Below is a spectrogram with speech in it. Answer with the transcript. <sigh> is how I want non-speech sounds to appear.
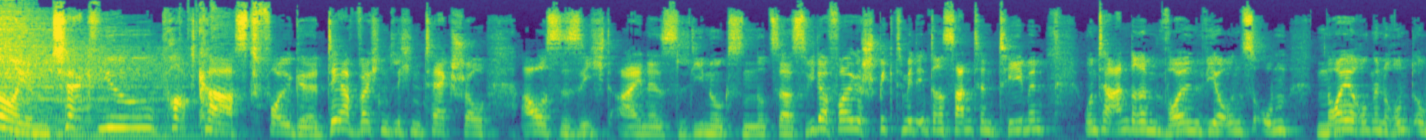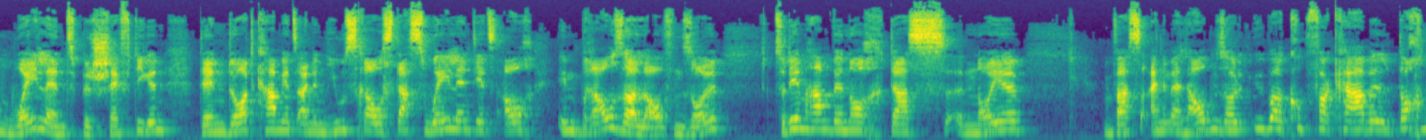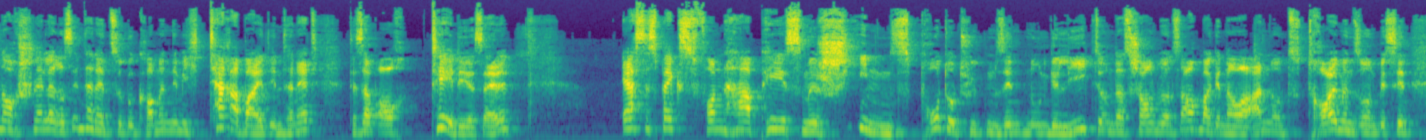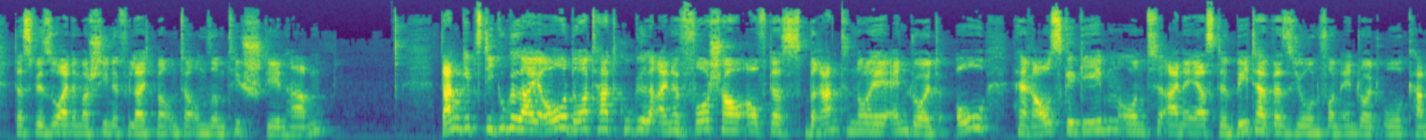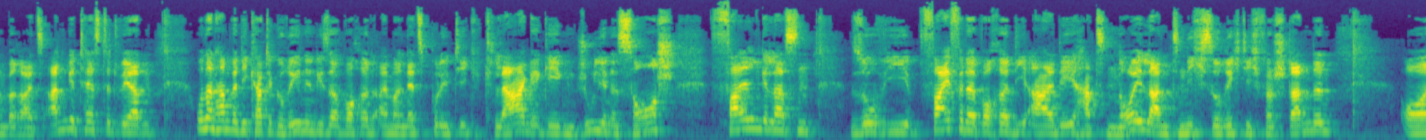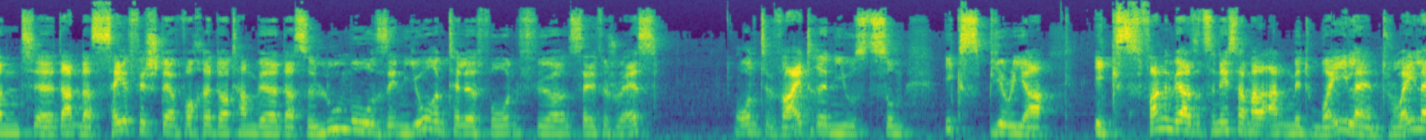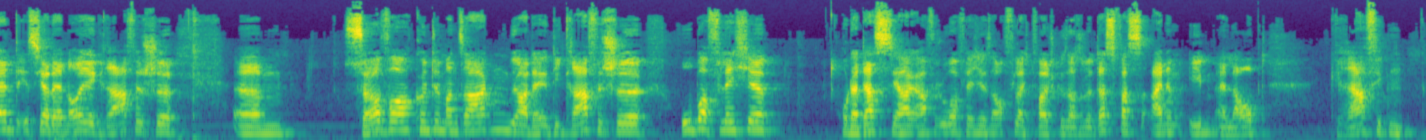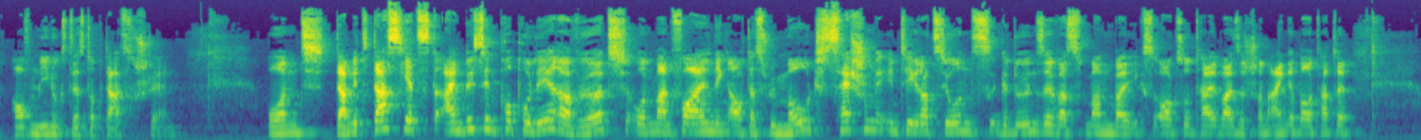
neuen TechView Podcast Folge der wöchentlichen Tech Show aus Sicht eines Linux-Nutzers. Wieder vollgespickt mit interessanten Themen. Unter anderem wollen wir uns um Neuerungen rund um Wayland beschäftigen, denn dort kam jetzt eine News raus, dass Wayland jetzt auch im Browser laufen soll. Zudem haben wir noch das neue was einem erlauben soll, über Kupferkabel doch noch schnelleres Internet zu bekommen, nämlich Terabyte Internet, deshalb auch TDSL. Erste Specs von HPs Machines, Prototypen sind nun geleakt und das schauen wir uns auch mal genauer an und träumen so ein bisschen, dass wir so eine Maschine vielleicht mal unter unserem Tisch stehen haben. Dann gibt es die Google I.O. Dort hat Google eine Vorschau auf das brandneue Android O herausgegeben und eine erste Beta-Version von Android O kann bereits angetestet werden. Und dann haben wir die Kategorien in dieser Woche einmal Netzpolitik, Klage gegen Julian Assange fallen gelassen, sowie Pfeife der Woche. Die ARD hat Neuland nicht so richtig verstanden. Und äh, dann das Sailfish der Woche. Dort haben wir das Lumo Seniorentelefon für Sailfish OS und weitere News zum Xperia X. Fangen wir also zunächst einmal an mit Wayland. Wayland ist ja der neue grafische ähm, Server, könnte man sagen. Ja, der, die grafische Oberfläche oder das, ja, grafische Oberfläche ist auch vielleicht falsch gesagt, oder das, was einem eben erlaubt, Grafiken auf dem Linux-Desktop darzustellen. Und damit das jetzt ein bisschen populärer wird und man vor allen Dingen auch das Remote-Session-Integrationsgedönse, was man bei Xorg so teilweise schon eingebaut hatte,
